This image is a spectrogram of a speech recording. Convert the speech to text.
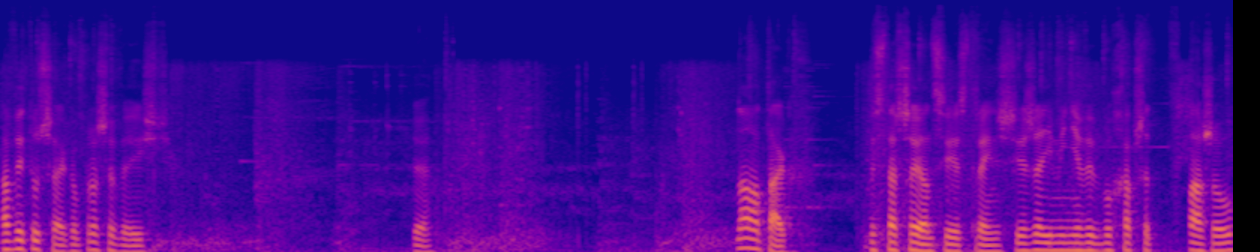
A wy tu czego? Proszę wyjść. Gdzie? No tak. Wystarczający jest range. Jeżeli mi nie wybucha przed twarzą,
